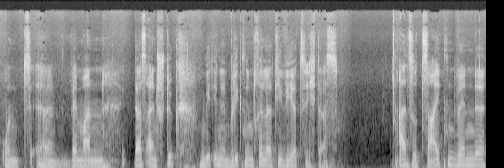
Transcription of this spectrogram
Und äh, wenn man das ein Stück mit in den Blick nimmt, relativiert sich das. Also Zeitenwende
